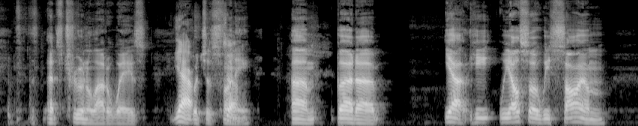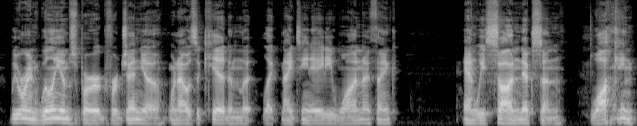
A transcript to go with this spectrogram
that's true in a lot of ways, Yeah. which is so- funny. Um, but uh, yeah, he. We also we saw him. We were in Williamsburg, Virginia, when I was a kid in the like 1981, I think, and we saw Nixon walking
